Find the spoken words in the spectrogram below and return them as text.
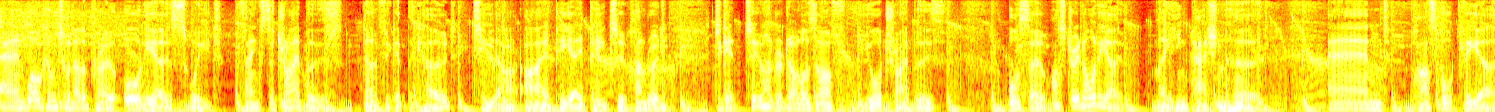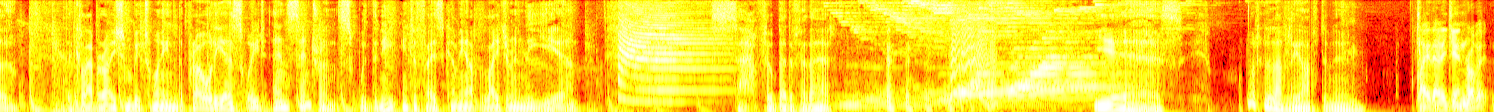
And welcome to another Pro Audio Suite. Thanks to TriBooth. Don't forget the code TRIPAP200 to get $200 off your TriBooth. Also, Austrian Audio, making passion heard. And Passport VO, the collaboration between the Pro Audio Suite and Centrance, with the new interface coming out later in the year. So, I feel better for that. yes. What a lovely afternoon. Play that again, Robert.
